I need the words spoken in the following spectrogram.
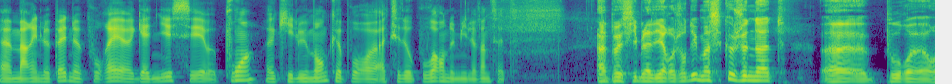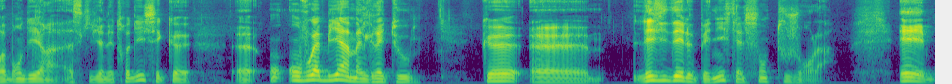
Marine Le Pen pourrait gagner ces points qui lui manquent pour accéder au pouvoir en 2027. Impossible à dire aujourd'hui. Moi, ce que je note, pour rebondir à ce qui vient d'être dit, c'est que on, voit bien malgré tout que les idées le péniste, elles sont toujours là. Et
